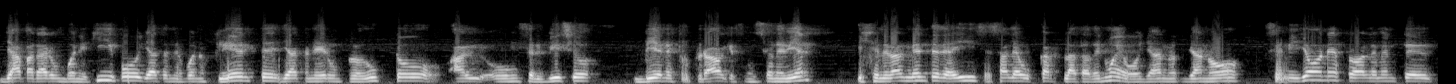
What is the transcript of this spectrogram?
ya parar un buen equipo, ya tener buenos clientes, ya tener un producto o un servicio bien estructurado que funcione bien y generalmente de ahí se sale a buscar plata de nuevo, ya no, ya no 100 millones, probablemente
